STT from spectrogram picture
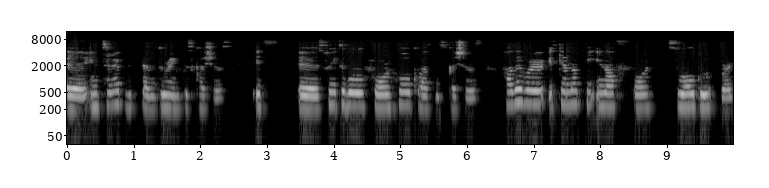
uh, interact with them during discussions. It's uh, suitable for whole class discussions. However, it cannot be enough for small group work,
